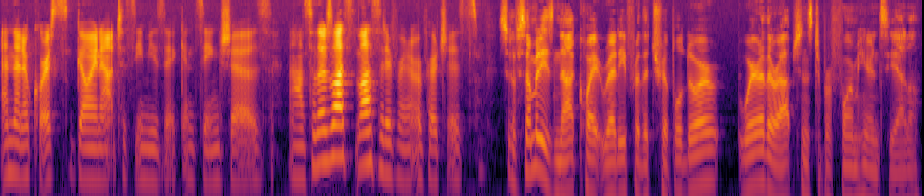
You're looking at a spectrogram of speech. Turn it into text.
and then of course going out to see music and seeing shows. Uh, so there's lots lots of different approaches. So, if somebody's not quite ready for the triple door, where are their options to perform here in Seattle?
